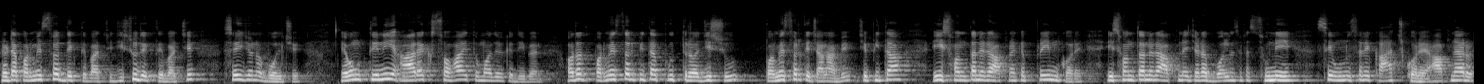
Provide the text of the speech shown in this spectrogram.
সেটা পরমেশ্বর দেখতে পাচ্ছে, যিশু দেখতে পাচ্ছে, সেই জন্য বলছে। এবং তিনি আর এক সহায় তোমাদেরকে দিবেন। অর্থাৎ পরমেশ্বর পিতা, পুত্র, যিশু পরমেশ্বরকে জানাবে যে, পিতা, এই সন্তানেরা আপনাকে প্রেম করে। এই সন্তানেরা আপনি যেটা বলেন সেটা শুনে সেই অনুসারে কাজ করে। আপনার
